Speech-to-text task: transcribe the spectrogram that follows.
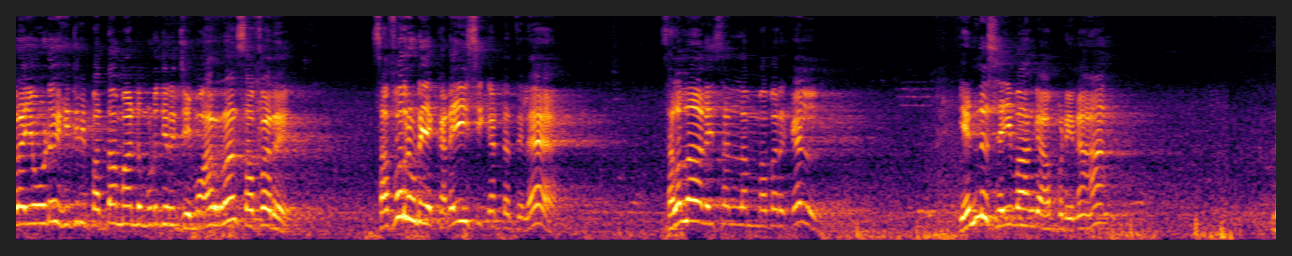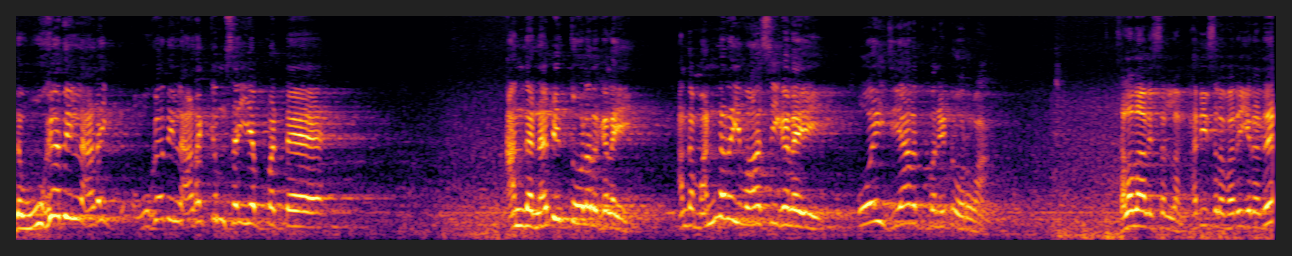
பிறையோடு ஹிஜ்ரி பத்தாம் ஆண்டு முடிஞ்சிருச்சு. மொஹர்ரம் சஃபர். சஃபருடைய கடைசி கட்டத்தில் சல்லல்லா அலிசல்லம் அவர்கள் என்ன செய்வாங்க அப்படின்னா இந்த உகதில் அடை உகதில் அடக்கம் செய்யப்பட்ட அந்த நபி தோழர்களை அந்த மன்னரை வாசிகளை போய் ஜியாரத் பண்ணிட்டு வருவாங்க. சலதா அலி வஸல்லம். ஹதீஸ்ல வருகிறது.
